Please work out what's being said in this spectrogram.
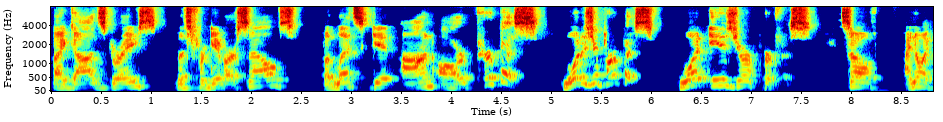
By God's grace, let's forgive ourselves, but let's get on our purpose. What is your purpose? What is your purpose? So I know I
